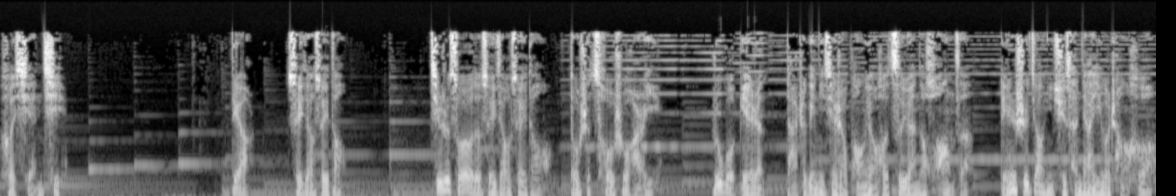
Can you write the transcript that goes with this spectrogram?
和嫌弃。第二，随叫随到。其实，所有的随叫随到。都是凑数而已。如果别人打着给你介绍朋友和资源的幌子，临时叫你去参加一个场合，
